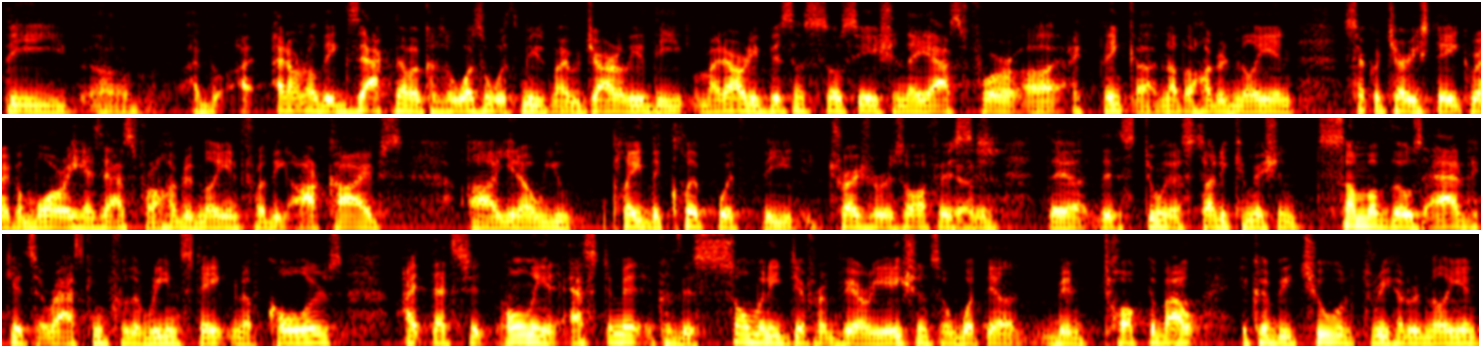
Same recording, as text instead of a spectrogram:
the um, I, I, don't know the exact number because it wasn't with me. My majority, the Minority Business Association, they asked for, uh, I think, another 100 million. Secretary of State Gregg Amore has asked for 100 million for the archives. Uh, you know, you played the clip with the treasurer's office yes. and the, doing a study commission. Some of those advocates are asking for the reinstatement of COLAs. I, that's it, only an estimate because there's so many different variations of what they've been talked about. It could be two or 300 million.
